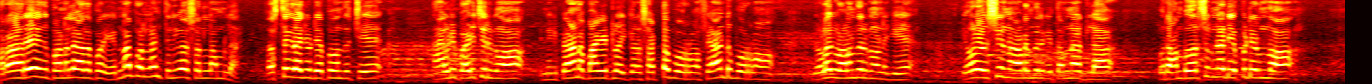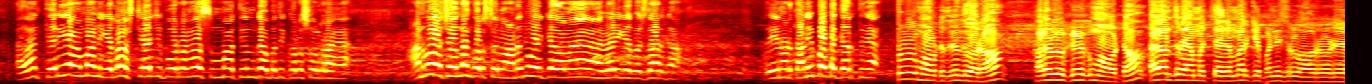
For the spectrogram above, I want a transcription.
வராரு இது பண்ணலை அதை என்ன பண்ணலான்னு தெளிவாக சொல்லலாம்ல. ஃபஸ்ட்டு கிராஜுவேட் எப்போ வந்துச்சு? நான் எப்படி படிச்சிருக்கோம்? இன்றைக்கி பேனை பாக்கெட்டில் வைக்கிறோம் சட்டை போடுறோம் ஃபேண்ட்டு போடுறோம். எவ்வளோ வளர்ந்துருக்கோம் இன்றைக்கி எவ்வளோ விஷயம் நடந்திருக்கு தமிழ்நாட்டில்? ஒரு ஐம்பது வருஷம் முன்னாடி எப்படி இருந்தோம்? அதெல்லாம் தெரியாமல் இன்றைக்கி எல்லாம் ஸ்டேஜ் போடுறாங்க சும்மா திமுக பற்றி குறை சொல்கிறாங்க அனுபவிச்சவன் தான் குறை சொல்லுவான். அனுபவிக்காதவன் வேடிக்கை பற்றி தான் இருக்கான். இது என்னோட தனிப்பட்ட கருத்துங்க. கடலூர் மாவட்டத்திலேருந்து வரோம். கடலூர் கிழக்கு மாவட்டம். வேளாண்துறை அமைச்சர் எம்ஆர் கே பன்னீர்செல்வம் அவருடைய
